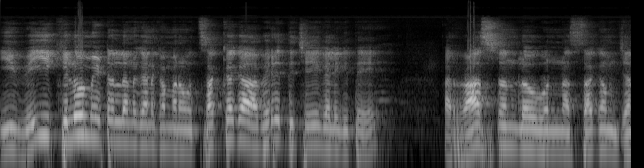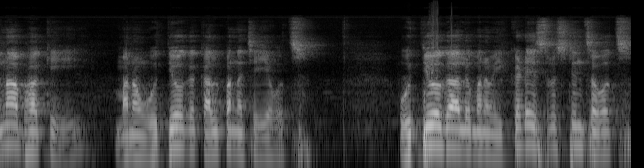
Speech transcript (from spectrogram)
ఈ వెయ్యి కిలోమీటర్లను కనుక మనం చక్కగా అభివృద్ధి చేయగలిగితే రాష్ట్రంలో ఉన్న సగం జనాభాకి మనం ఉద్యోగ కల్పన చేయవచ్చు. ఉద్యోగాలు మనం ఇక్కడే సృష్టించవచ్చు.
